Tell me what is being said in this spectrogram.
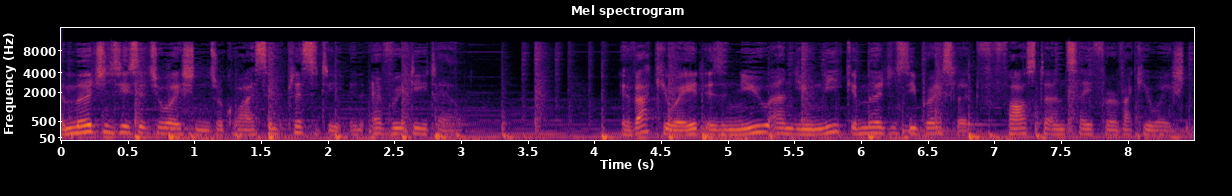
Emergency situations require simplicity in every detail. Evacuaid is a new and unique emergency bracelet for faster and safer evacuation.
